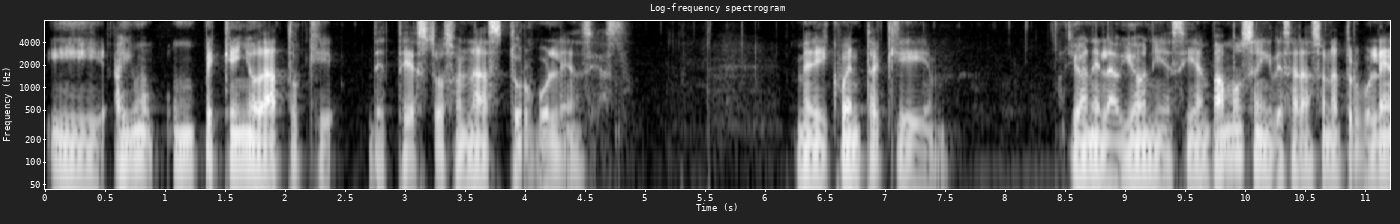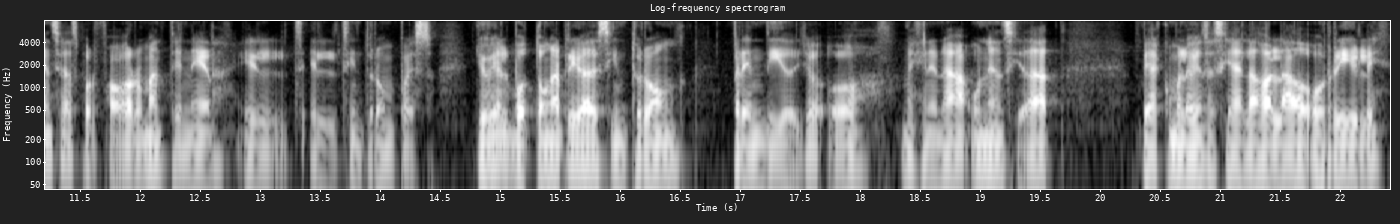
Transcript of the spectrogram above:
Y hay un, pequeño dato que detesto, son las turbulencias. Me di cuenta que iban el avión y decían, vamos a ingresar a zona de turbulencias, por favor mantener el, cinturón puesto. Yo vi el botón arriba del cinturón prendido, yo oh, me generaba una ansiedad, vea cómo el avión se hacía de lado a lado, horrible.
